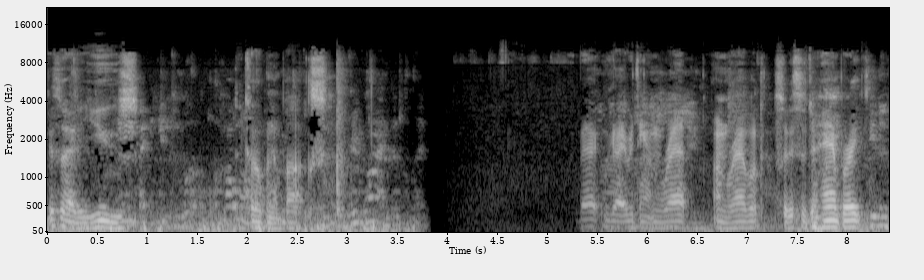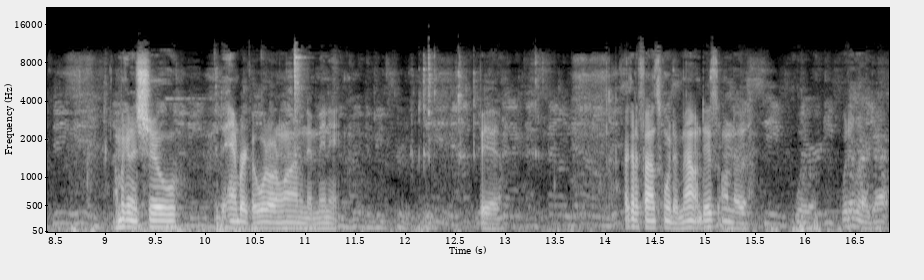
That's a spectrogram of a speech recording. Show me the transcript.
this is how to use cut open the box. Back, we got everything unwrapped, unraveled. So this is the handbrake. I'm gonna show the handbrake order online in a minute. But yeah, I gotta find somewhere to mount this on the whatever I got,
